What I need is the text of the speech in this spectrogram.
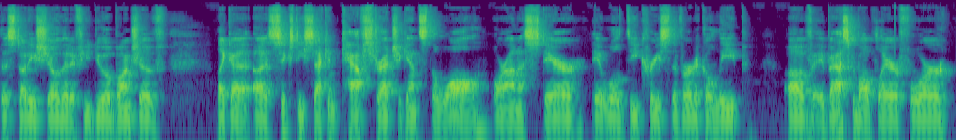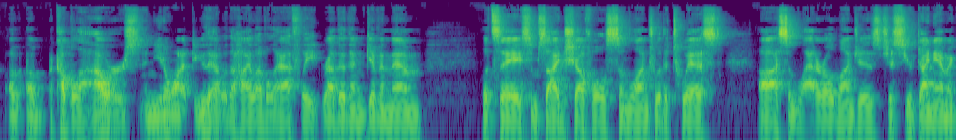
The studies show that if you do a bunch of like a, a 60 second calf stretch against the wall or on a stair, it will decrease the vertical leap of a basketball player for a, a, a couple of hours. And you don't want to do that with a high level athlete rather than giving them, let's say, some side shuffles, some lunge with a twist uh, some lateral lunges, just your dynamic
